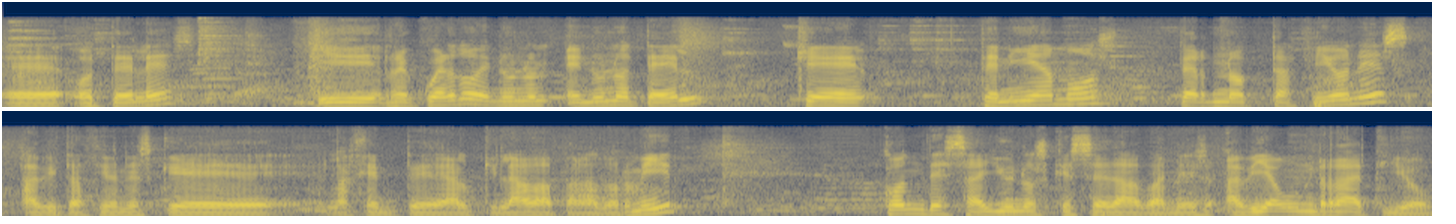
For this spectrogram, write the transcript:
eh, hoteles y recuerdo en un, en un hotel que teníamos pernoctaciones, habitaciones que la gente alquilaba para dormir, con desayunos que se daban, había un ratio.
